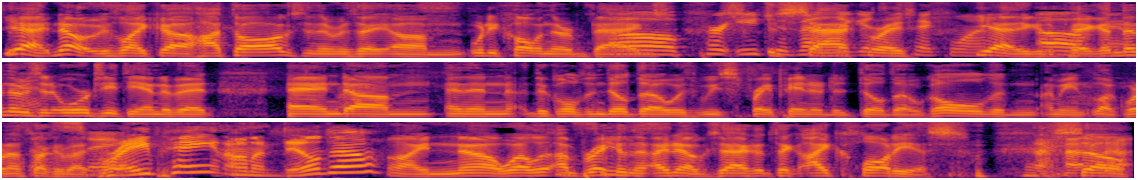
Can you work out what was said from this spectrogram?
yeah, no, it was like uh, hot dogs, and there was a um, what do you call when they're in bags? Oh, per each event Sack they get to pick one. Yeah, they get to Oh, pick, okay, and then there was okay. an orgy at the end of it, and um, and then the golden dildo was we spray painted a dildo gold, and I mean, look, we're not talking about sick. Spray paint on a dildo? I know. Well, I'm breaking the. I know exactly. It's like I Claudius. so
